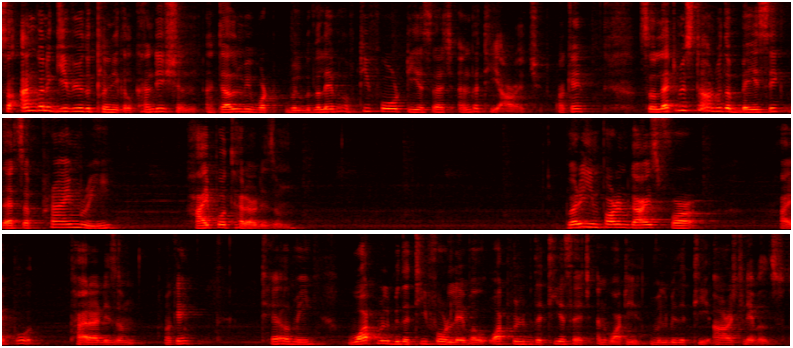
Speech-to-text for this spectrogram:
so I'm going to give you the clinical condition and tell me what will be the level of T4, TSH and the TRH. Okay. So let me start with the basic that's a primary hypothyroidism. Very important guys for hypothyroidism. Okay. Tell me what will be the T4 level, what will be the TSH and what will be the TRH levels.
